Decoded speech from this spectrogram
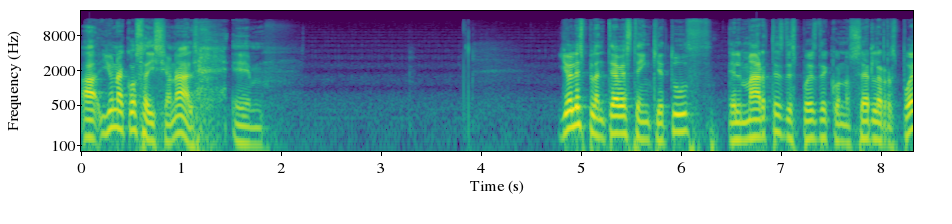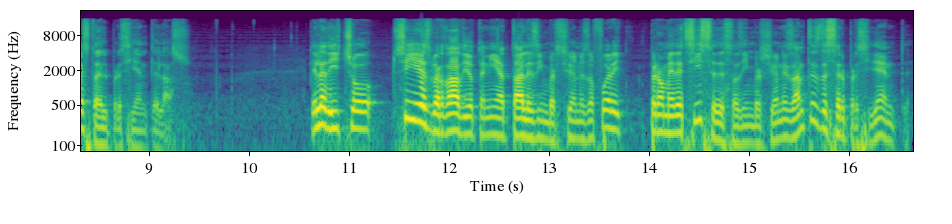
Ah, y una cosa adicional. Em, yo les planteaba esta inquietud el martes después de conocer la respuesta del presidente Lazo. Él ha dicho, sí, es verdad, yo tenía tales inversiones afuera, pero me deshice de esas inversiones antes de ser presidente.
